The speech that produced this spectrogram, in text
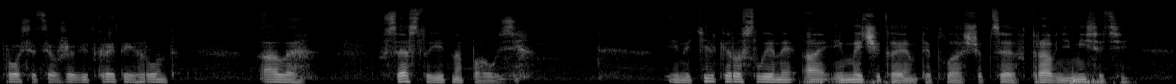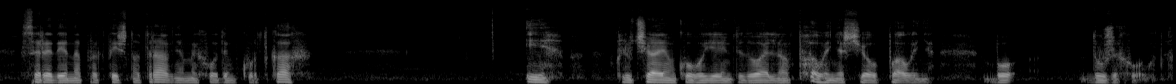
просяться вже в відкритий ґрунт. Але все стоїть на паузі. І не тільки рослини, а і ми чекаємо тепла, щоб це в травні місяці, середина практично травня, ми ходимо в куртках і включаємо, кого є індивідуальне опалення, ще опалення, бо дуже холодно.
